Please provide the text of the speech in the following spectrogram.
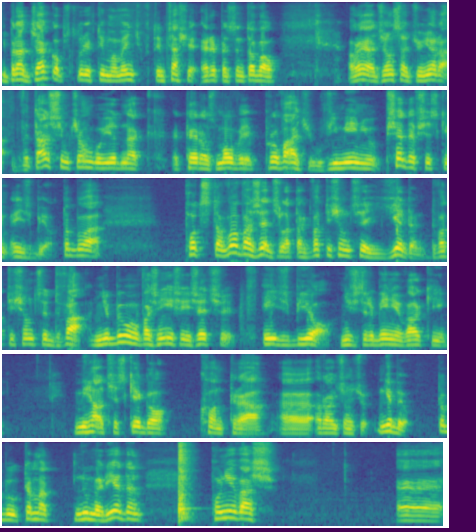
I brat Jacobs, który w tym momencie, w tym czasie reprezentował Roya Jonesa Jr., w dalszym ciągu jednak te rozmowy prowadził w imieniu przede wszystkim HBO. To była podstawowa rzecz w latach 2001-2002. Nie było ważniejszej rzeczy w HBO niż zrobienie walki Michała Czeskiego kontra e, Roy Jones Jr. Nie było. To był temat numer jeden, ponieważ e,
